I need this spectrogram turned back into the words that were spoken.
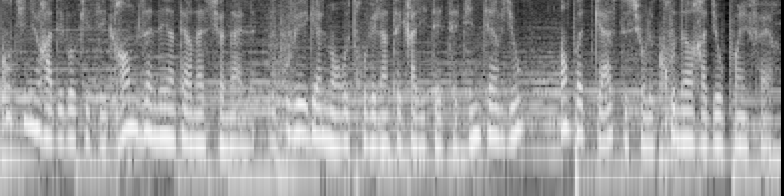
continuera d'évoquer ses grandes années internationales. Vous pouvez également retrouver l'intégralité de cette interview en podcast sur le croonerradio.fr.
